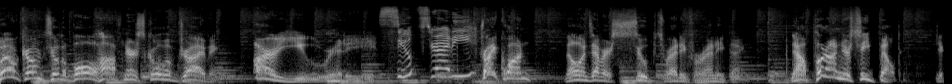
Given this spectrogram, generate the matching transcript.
Welcome to the Bollhoffner School of Driving. Are you ready? Soup's ready. Strike one. No one's ever soup's ready for anything. Now put on your seatbelt. You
